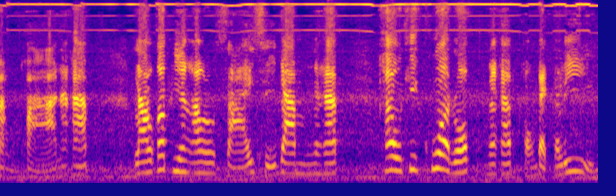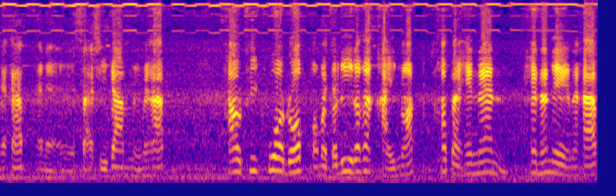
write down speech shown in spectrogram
ฝั่งขวานะครับ เราก็เพียงเอาสายสีดำนะครับ เข้าที่ขั้วลบนะครับของแบตเตอรี่นะครับอันนี้สายสีดำเห็นไหมครับ เข้าที่ขั้วลบของแบตเตอรี่แล้วก็ไขน็อตเข้าไปให้แน่นแค่นั้นเองนะครับ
